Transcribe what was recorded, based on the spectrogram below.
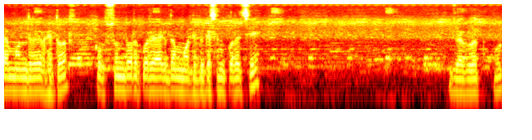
এটা মন্দিরের ভেতর। খুব সুন্দর করে একদম মডিফিকেশন করেছে। জগৎপুর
